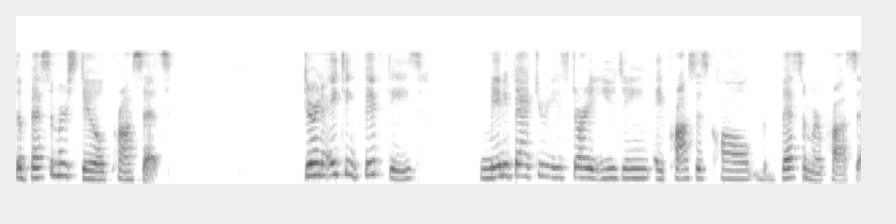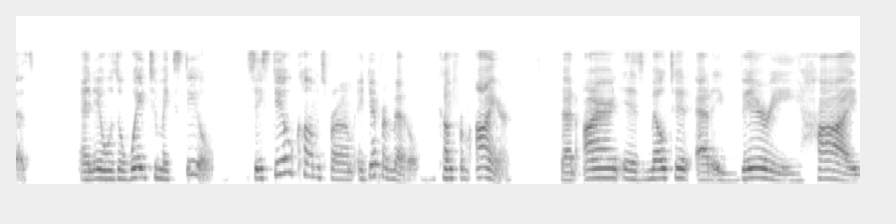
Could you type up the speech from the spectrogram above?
The Bessemer Steel process. During the 1850s, many factories started using a process called the Bessemer process, and it was a way to make steel. See, steel comes from a different metal, it comes from iron. That iron is melted at a very high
